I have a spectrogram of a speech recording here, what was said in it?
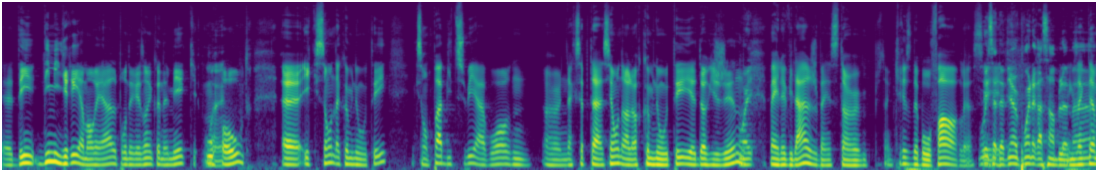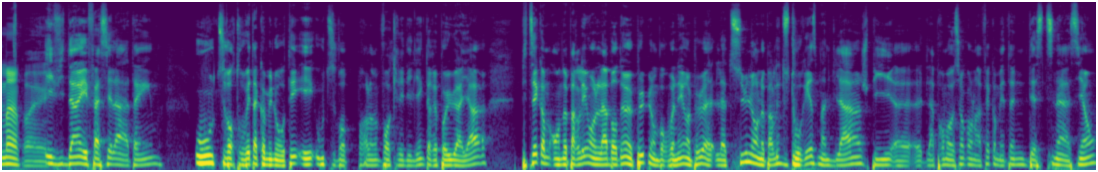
euh, d'immigrer à Montréal pour des raisons économiques Ouais. ou autres, euh, et qui sont de la communauté, et qui ne sont pas habitués à avoir une, une acceptation dans leur communauté d'origine, Oui. ben, le village, ben, c'est un, un crise de Beaufort. Là. Oui, ça devient un point de rassemblement Exactement. Ouais. évident et facile à atteindre, où tu vas retrouver ta communauté et où tu vas probablement pouvoir créer des liens que tu n'aurais pas eu ailleurs. Puis tu sais, comme on a parlé, on l'a abordé un peu, puis on va revenir un peu à- là-dessus. Là, on a parlé du tourisme dans le village, puis euh, de la promotion qu'on en fait comme étant une destination.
